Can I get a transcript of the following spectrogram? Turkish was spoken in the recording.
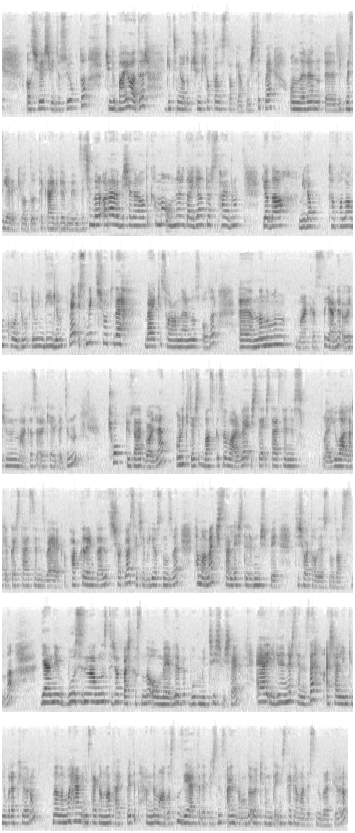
alışveriş videosu yoktu. Çünkü bayağıdır gitmiyorduk. Çünkü çok fazla stok yapmıştık ve onların e, bitmesi gerekiyordu tekrar gidebilmemiz için. Böyle ara ara bir şeyler aldık ama onları da ya gösterdim ya da vlogta falan koydum. Emin değilim. Ve üstündeki tişörtü de belki soranlarınız olur. Ee, Nanım'ın markası yani Öykü'nün markası Öykü Elbacı'nın çok güzel böyle 12 çeşit baskısı var ve işte isterseniz e, yuvarlak yaka isterseniz V yaka farklı renklerde tişörtler seçebiliyorsunuz ve tamamen kişiselleştirilmiş bir tişört alıyorsunuz aslında. Yani bu sizin aldığınız tişört başkasında olmayabilir ve bu müthiş bir şey. Eğer ilgilenirseniz de aşağı linkini bırakıyorum. Nanam'ı hem Instagram'dan takip edip hem de mağazasını ziyaret edebilirsiniz. Aynı zamanda Öykü'nün de Instagram adresini bırakıyorum.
